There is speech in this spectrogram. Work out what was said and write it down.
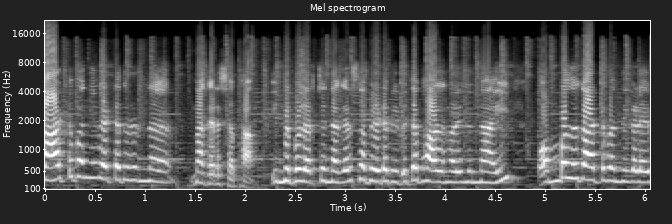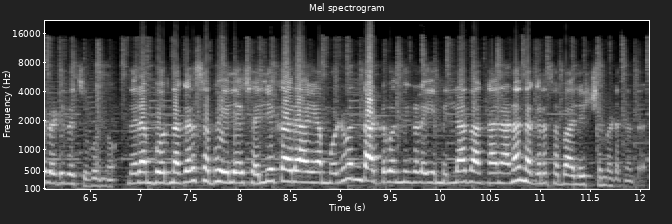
കാട്ടുപന്നി വേട്ട തുടർന്ന് നഗരസഭ. ഇന്ന് പുലർച്ചെ നഗരസഭയുടെ വിവിധ ഭാഗങ്ങളിൽ നിന്നായി ഒമ്പത് കാട്ടുപന്നികളെ വെടിവെച്ചു കൊന്നു നിലമ്പൂർ നഗരസഭയിലെ ശല്യക്കാരായ മുഴുവൻ കാട്ടുപന്നികളെയും ഇല്ലാതാക്കാനാണ് നഗരസഭ ലക്ഷ്യമിടുന്നത്.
